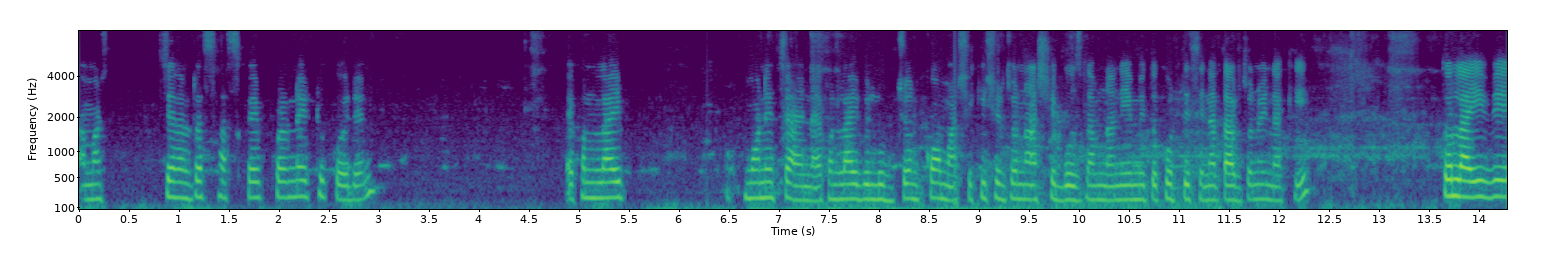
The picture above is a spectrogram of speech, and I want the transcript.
আমার চ্যানেলটা সাবস্ক্রাইব করেন না একটু কইরেন। এখন লাইভ মনে চায় না। এখন লাইভে লোকজন কম আসে। কিসের জন্য আসে বুঝলাম না। নিয়মিত করতেছি না তার জন্যই নাকি। তো লাইভে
